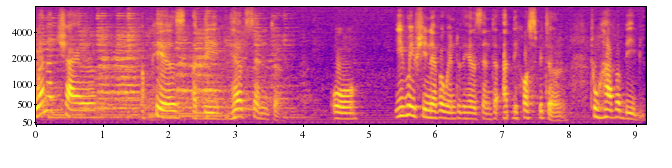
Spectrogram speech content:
When a child appears at the health center or even if she never went to the health center, at the hospital to have a baby.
